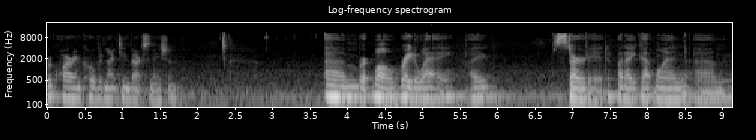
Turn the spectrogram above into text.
requiring COVID-19 vaccination? Um, well, right away, I started, but I got one um,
